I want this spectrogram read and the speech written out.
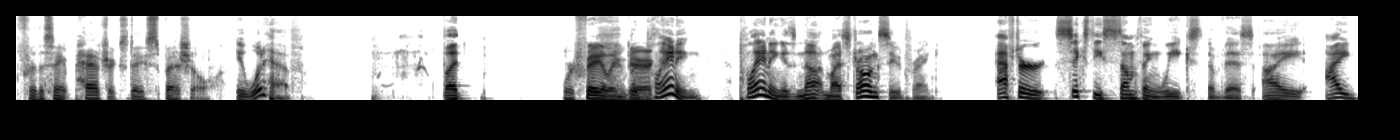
for the St. Patrick's Day special. It would have. but We're failing, But Derek. planning, planning is not my strong suit, Frank. After 60 something weeks of this, I I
